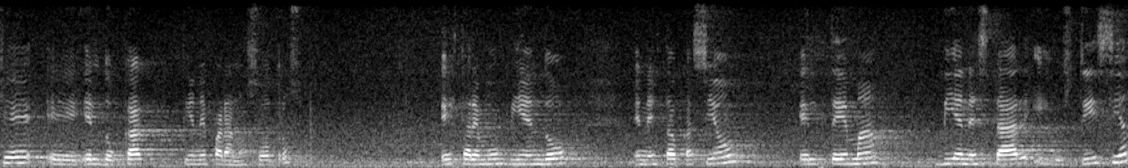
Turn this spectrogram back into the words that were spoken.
que eh, el DOCAC tiene para nosotros. Estaremos viendo en esta ocasión el tema bienestar y justicia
